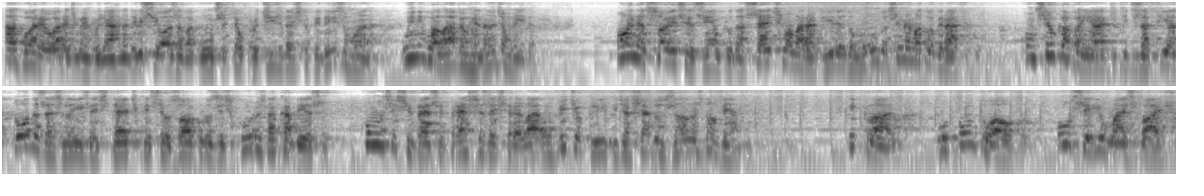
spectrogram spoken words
Agora é hora de mergulhar na deliciosa bagunça que é o prodígio da estupidez humana, o inigualável Renan de Almeida. Olha só esse exemplo da sétima maravilha do mundo cinematográfico. Com seu cavanhaque que desafia todas as leis da estética e seus óculos escuros na cabeça, como se estivesse prestes a estrelar um videoclipe de axé dos anos 90. E claro, o ponto alto, ou seria o mais baixo,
